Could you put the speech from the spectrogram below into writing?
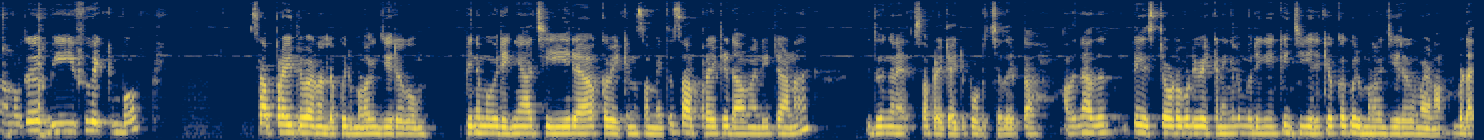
നമുക്ക് ബീഫ് വെക്കുമ്പോൾ സെപ്പറേറ്റ് വേണമല്ലോ കുരുമുളകും ജീരകവും. പിന്നെ മുരിങ്ങ ചീര ഒക്കെ വെക്കുന്ന സമയത്ത് സെപ്പറേറ്റ് ഇടാൻ വേണ്ടിയിട്ടാണ് ഇതിങ്ങനെ സെപ്പറേറ്റ് ആയിട്ട് പൊടിച്ചത് കേട്ടോ. അതിനത് ടേസ്റ്റോടെ കൂടി വെക്കണമെങ്കിൽ മുരിങ്ങയ്ക്കും ചീരയ്ക്കൊക്കെ കുരുമുളകും ജീരകം വേണം ഇവിടെ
